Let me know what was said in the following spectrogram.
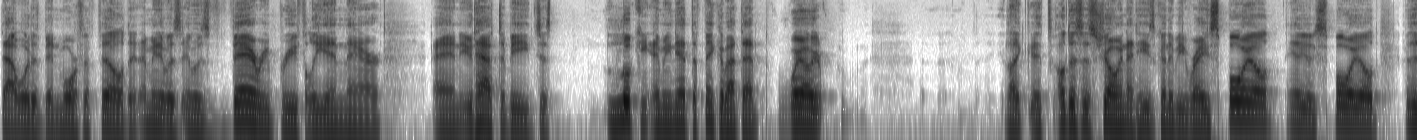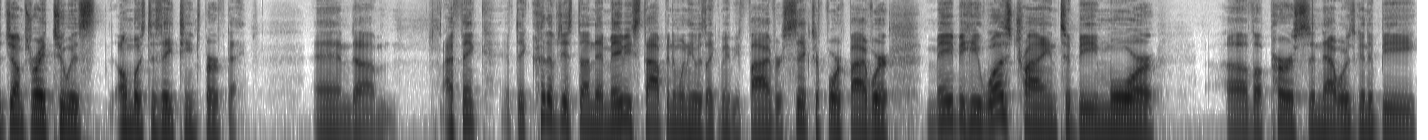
that would have been more fulfilled. I mean it was it was very briefly in there and you'd have to be just looking i mean you have to think about that where like it's oh this is showing that he's going to be raised spoiled he's spoiled because it jumps right to his almost his 18th birthday and um, I think if they could have just done that, maybe stopping when he was like maybe five or six or four or five, where maybe he was trying to be more of a person that was going to be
